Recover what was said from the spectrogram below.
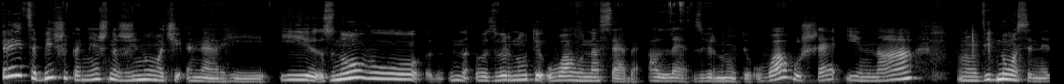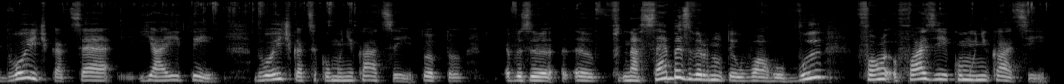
Три це більше, звісно, жіночі енергії. І знову звернути увагу на себе, але звернути увагу ще і на відносини. Двоєчка це я і ти. Двоєчка це комунікації. Тобто е, на себе звернути увагу в фазі комунікації.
